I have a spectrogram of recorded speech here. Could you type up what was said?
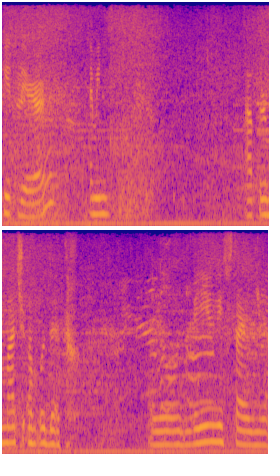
hit there, I mean, after much of Odette, ayun, ganyan yung style niya.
